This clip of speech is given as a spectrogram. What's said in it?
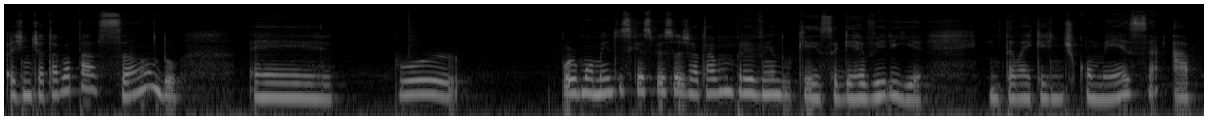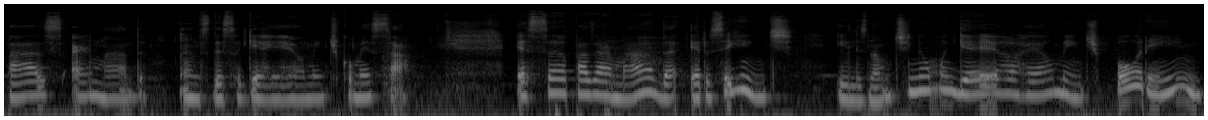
a gente já estava passando é, por por momentos que as pessoas já estavam prevendo que essa guerra viria. Então é que a gente começa a paz armada antes dessa guerra realmente começar. Essa paz armada era o seguinte: eles não tinham uma guerra realmente, porém,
